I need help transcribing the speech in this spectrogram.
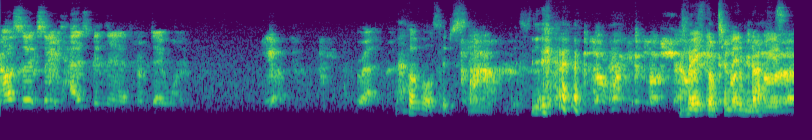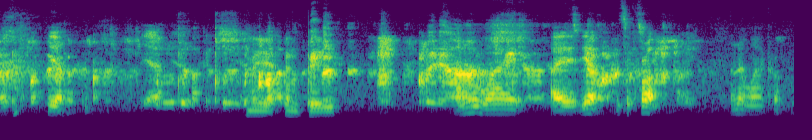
Oh, so so it has been there from day one. Yeah. Right. I've also just seen this. Yeah. Very intimate in a weird way. Yeah. Yeah. Me and B. I don't know why I yeah, it's a crop. I don't know why I cropped it.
